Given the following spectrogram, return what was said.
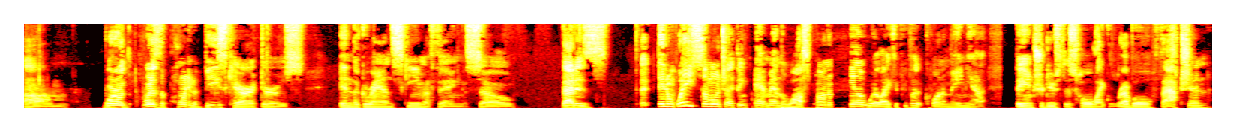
um what are what is the point of these characters in the grand scheme of things? So that is in a way similar to I think Ant Man the Wasp Quantumania, where like if you look at Quantumania, they introduced this whole like rebel faction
